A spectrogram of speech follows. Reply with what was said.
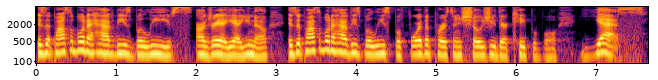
Is it possible to have these beliefs, Andrea? Yeah, you know. Is it possible to have these beliefs before the person shows you they're capable? Yes.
